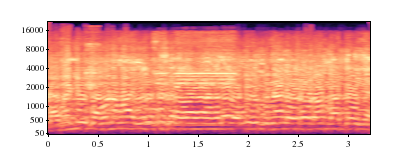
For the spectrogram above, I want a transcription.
கமிட்டி கவனமா இருசக்கர வாகனங்களை வண்டிக்கு பின்னாடி வர விடாம பார்த்துங்க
